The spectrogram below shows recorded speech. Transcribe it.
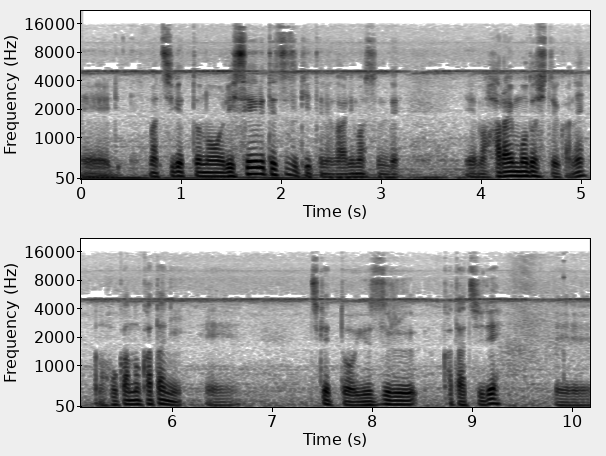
えまあ、チケットのリセール手続きっていうのがありますんで、えまあ、払い戻しというかねあの他の方に、えー、チケットを譲る形で、え、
